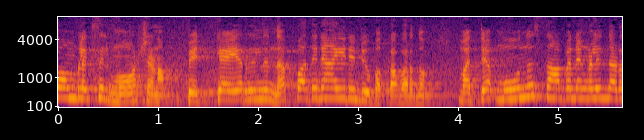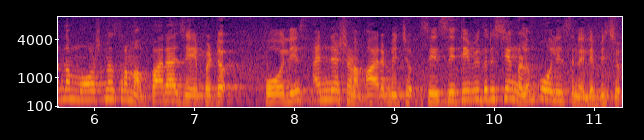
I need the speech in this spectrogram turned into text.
കോംപ്ലക്സിൽ മോഷണം. പെറ്റ് കെയറിൽ നിന്ന് പതിനായിരം രൂപ കവർന്നു. മറ്റ് മൂന്ന് സ്ഥാപനങ്ങളിൽ നടന്ന മോഷണ ശ്രമം പരാജയപ്പെട്ടു. പോലീസ് അന്വേഷണം ആരംഭിച്ചു. സി സി ടി വി ദൃശ്യങ്ങളും പോലീസിന് ലഭിച്ചു.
